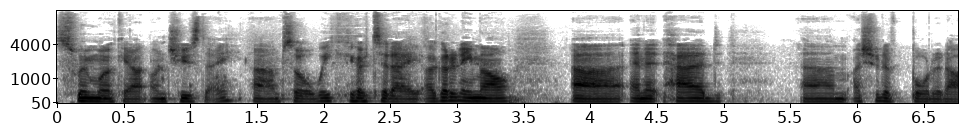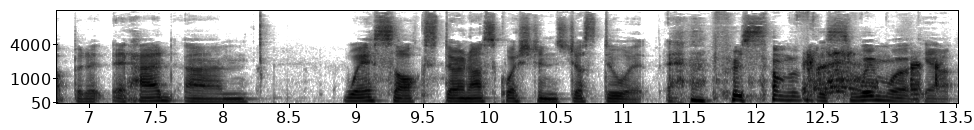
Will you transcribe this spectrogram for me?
swim workout on Tuesday. Um, so a week ago today, I got an email uh, and it had, um, I should have brought it up, but it, it had um, wear socks, don't ask questions, just do it for some of the swim workout.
